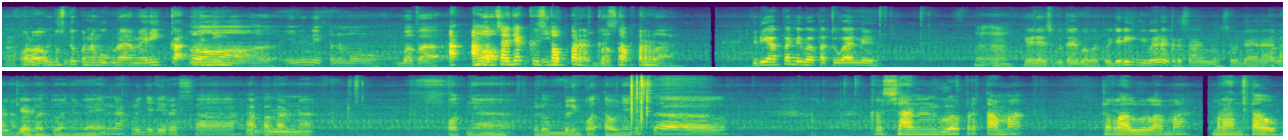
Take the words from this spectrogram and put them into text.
kapal Columbus tuh penemu benua Amerika tuh anjing. oh ini nih penemu bapak. A- anggap Oh, saja Christopher, Christopher. tua. jadi apa nih bapak tua nih? Mm-mm. ya udah sebut aja bapak tua. Jadi gimana keresahanmu saudara? Karena Mika bapak tuanya? Nggak enak lu jadi resah. Apa Mm-mm. karena potnya lu beli pot taunya nyesel Keresahan gue pertama terlalu lama merantau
